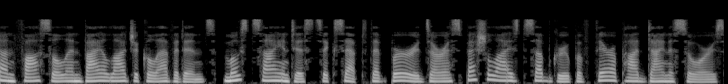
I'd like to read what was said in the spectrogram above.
on fossil and biological evidence, most scientists accept that birds are a specialized subgroup of theropod dinosaurs,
